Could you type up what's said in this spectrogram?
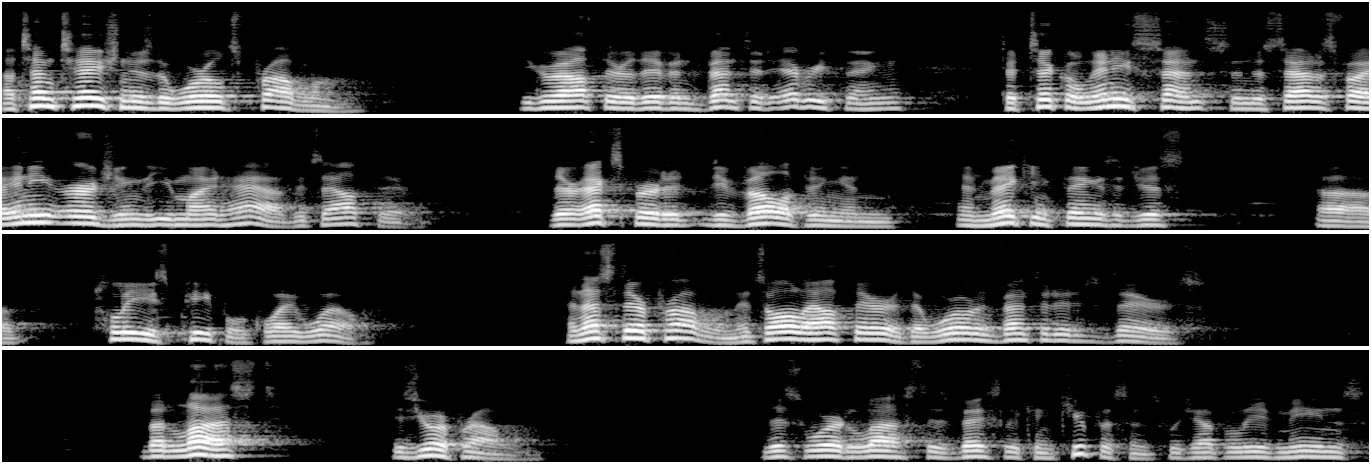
Now temptation is the world's problem. You go out there, they've invented everything to tickle any sense and to satisfy any urging that you might have. It's out there. They're expert at developing and, and making things that just uh, please people quite well. And that's their problem. It's all out there. The world invented it, it's theirs. But lust is your problem. This word lust is basically concupiscence, which I believe means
